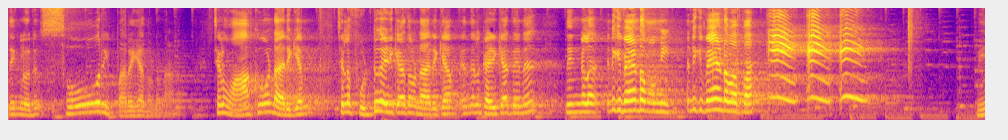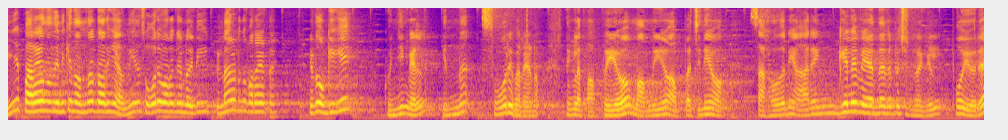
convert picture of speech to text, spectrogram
നിങ്ങളൊരു സോറി പറയുക എന്നുള്ളതാണ്. ചില വാക്കുകൊണ്ടായിരിക്കാം ചില ഫുഡ് കഴിക്കാത്തതുകൊണ്ടായിരിക്കാം എന്തെങ്കിലും കഴിക്കാത്തതിന് നിങ്ങൾ എനിക്ക് വേണ്ട മമ്മി എനിക്ക് വേണ്ട പാപ്പ. നീ പറയുന്നത് എനിക്ക് നന്നായിട്ട് അറിയാം. നീ സോറി പറഞ്ഞല്ലോ ഇനി പിള്ളേരോടൊന്ന് പറയട്ടെ. ഇവിടെ നോക്കിക്കേ. കുഞ്ഞുങ്ങൾ ഇന്ന് സോറി പറയണം. നിങ്ങളെ പപ്പയോ മമ്മിയോ അപ്പച്ചനെയോ സഹോദരനെയോ ആരെങ്കിലും വേദനിപ്പിച്ചിട്ടുണ്ടെങ്കിൽ പോയി ഒരു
